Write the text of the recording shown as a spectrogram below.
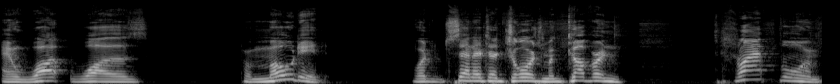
and what was promoted for Senator George McGovern platform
